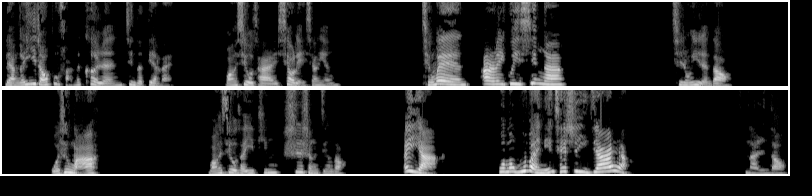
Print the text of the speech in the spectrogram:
两个衣着不凡的客人进的店来，王秀才笑脸相迎：“请问二位贵姓啊？”其中一人道：“我姓马。”王秀才一听，失声惊道：“哎呀，我们五百年前是一家呀！”那人道：“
